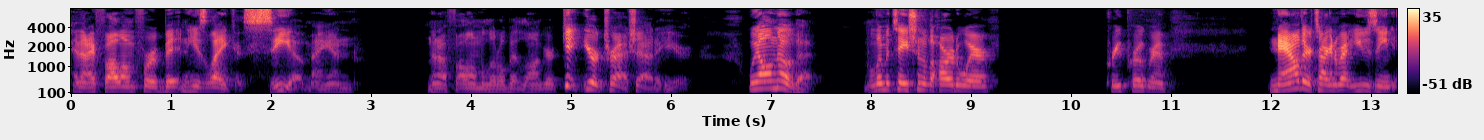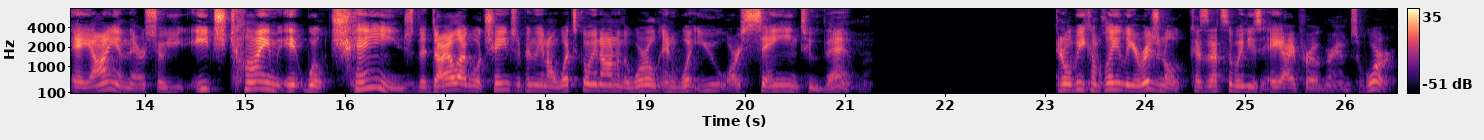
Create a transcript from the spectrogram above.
And then I follow him for a bit and he's like, see ya, man. And then I follow him a little bit longer, get your trash out of here. We all know that. The limitation of the hardware, pre programmed now they're talking about using AI in there. So you, each time it will change, the dialogue will change depending on what's going on in the world and what you are saying to them. And it will be completely original because that's the way these AI programs work.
